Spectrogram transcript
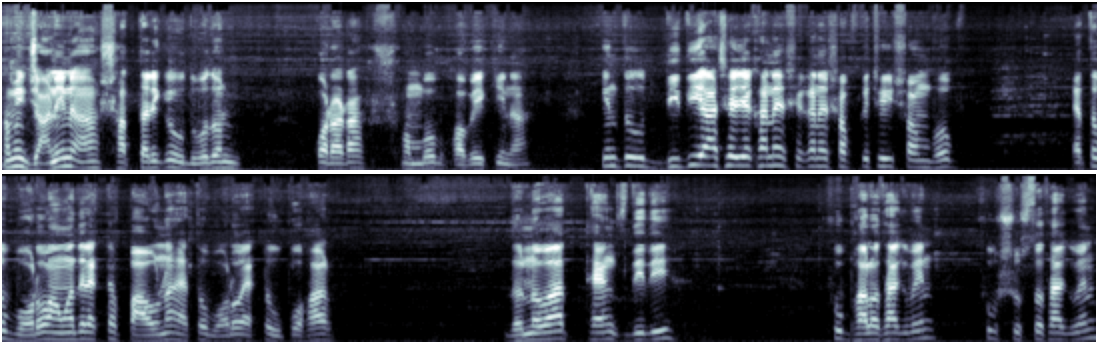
আমি জানি না, সাত তারিখে উদ্বোধন করাটা সম্ভব হবে কি না। কিন্তু দিদি আছে যেখানে, সেখানে সব কিছুই সম্ভব। এত বড় আমাদের একটা পাওনা, এত বড় একটা উপহার। ধন্যবাদ থ্যাঙ্কস দিদি। খুব ভালো থাকবেন, খুব সুস্থ থাকবেন।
